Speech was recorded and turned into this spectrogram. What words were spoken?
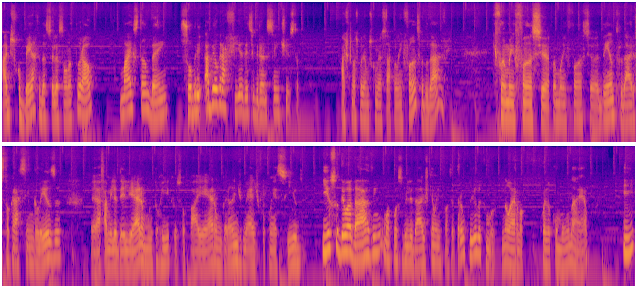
a descoberta da seleção natural, mas também sobre a biografia desse grande cientista. Acho que nós podemos começar pela infância do Darwin, que foi uma infância, foi uma infância dentro da aristocracia inglesa. É, a família dele era muito rica, o seu pai era um grande médico conhecido. E isso deu a Darwin uma possibilidade de ter uma infância tranquila, que não era uma coisa comum na época, e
